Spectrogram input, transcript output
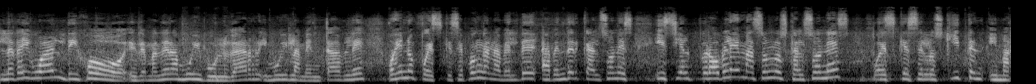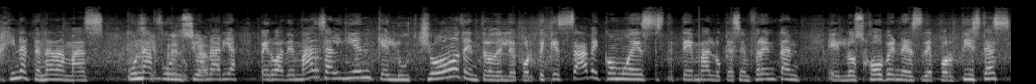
le, da igual, dijo eh, de manera muy vulgar y muy lamentable, bueno, pues que se pongan a vender, a vender calzones y si el problema son los calzones, pues que se los quiten. Imagínate nada más, una funcionaria, pero además alguien que luchó dentro del deporte, que sabe cómo es este tema, lo que se enfrentan eh, los jóvenes deportistas.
